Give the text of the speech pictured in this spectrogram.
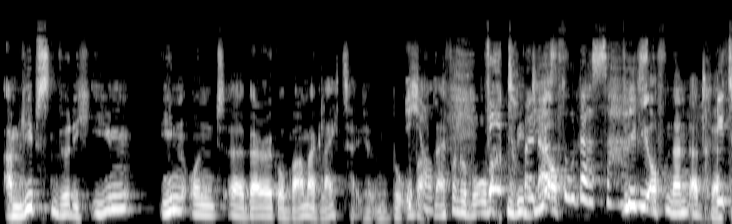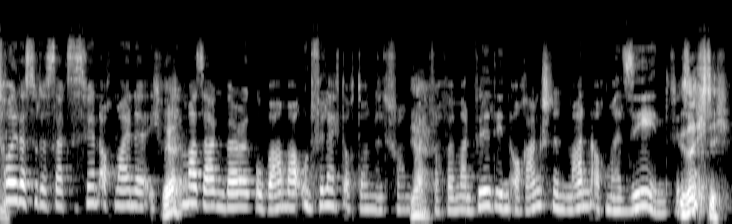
am liebsten würde ich ihm ihn und äh, Barack Obama gleichzeitig Ich beobachten, einfach nur beobachten, Wie wie, toll, die dass auf, du das sagst. wie die aufeinandertreffen. Wie toll, dass du das sagst. Das wären auch meine, ich würde Ja. immer sagen Barack Obama und vielleicht auch Donald Trump Ja. einfach, weil man will den orangenen Mann auch mal sehen. Ist finde ich.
